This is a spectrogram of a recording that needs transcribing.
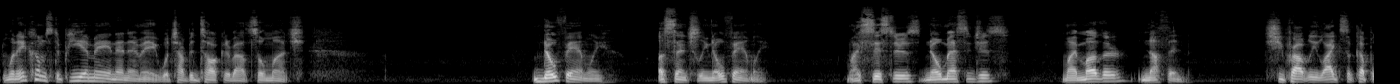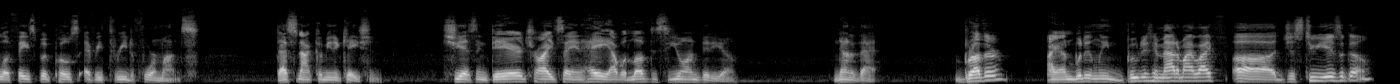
when it comes to PMA and NMA, which I've been talking about so much, no family, essentially no family. My sisters, no messages. My mother, nothing. She probably likes a couple of Facebook posts every three to four months. That's not communication. She hasn't dared try saying, hey, I would love to see you on video. None of that. Brother, I unwittingly booted him out of my life uh, just two years ago.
